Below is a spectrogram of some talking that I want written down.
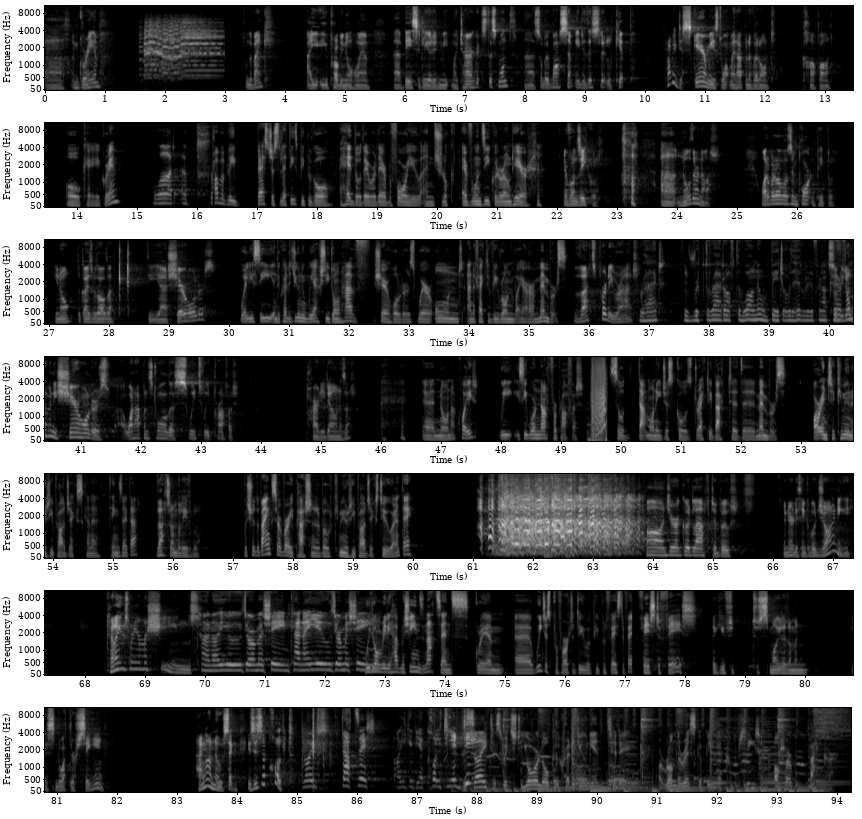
Uh, I'm Graham from the bank. Uh, you, you probably know who I am. Uh, basically, I didn't meet my targets this month, uh, so my boss sent me to this little kip. Probably to scare me as to what might happen if I don't cop on. Okay, Graham. What a pr- Probably best just to let these people go ahead, though they were there before you. And sure, look, everyone's equal around here. Everyone's equal. uh, no, they're not. What about all those important people? You know, the guys with all the the uh, shareholders. Well, you see, in the credit union, we actually don't have shareholders. We're owned and effectively run by our members. That's pretty rad. rad. I'll rip the rad off the wall now and beat you over the head with it if you're not So if careful. you don't have any shareholders, uh, what happens to all the sweet, sweet profit? Party down, is it? Uh, no, not quite. We you see, we're not for profit, so that money just goes directly back to the members or into community projects, kind of things like that. That's unbelievable. But sure, the banks are very passionate about community projects too, aren't they? Oh, and you're a good laugh to boot. I nearly think about joining you. Can I use one of your machines? Can I use your machine? Can I use your machine? We don't really have machines in that sense, Graham. Uh, we just prefer to deal with people face to face. Face to face. Like you have to, to smile at them and listen to what they're saying. Hang on now a second. Is this a cult? Right, that's it. I'll give you a you did. Decide to switch to your local credit union today or run the risk of being a complete and utter banker.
